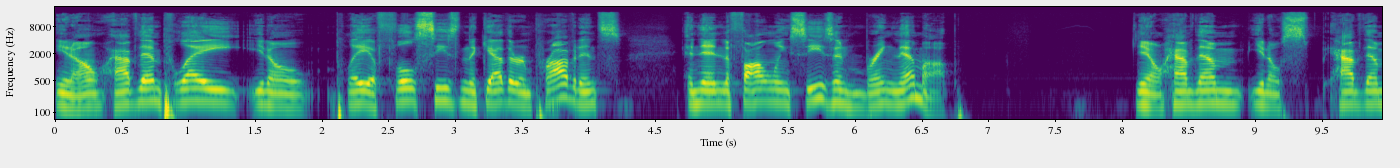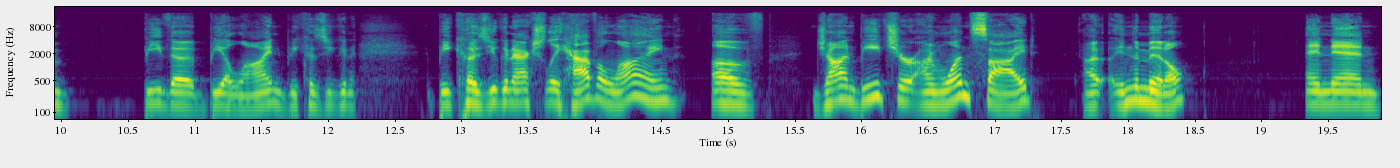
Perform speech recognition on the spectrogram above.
You know, have them play, you know, play a full season together in Providence and then the following season bring them up. You know, have them, you know, have them be the be aligned because you can because you can actually have a line of John Beecher on one side uh, in the middle, and then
